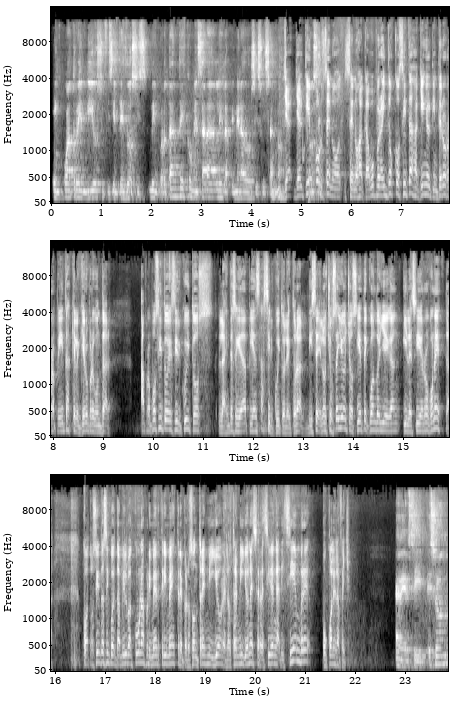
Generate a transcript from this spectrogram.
en cuatro envíos suficientes dosis. Lo importante es comenzar a darles la primera dosis, Susan, ¿no? Ya, el tiempo se, nos, se nos acabó, pero hay dos cositas aquí en el tintero rapiditas que le quiero preguntar. A propósito de circuitos, la gente seguida piensa circuito electoral. Dice el 8687 cuando llegan y le cierro con esta. 450 mil vacunas primer trimestre, pero son 3 millones. ¿Los 3 millones se reciben a diciembre o cuál es la fecha? A ver, sí, son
